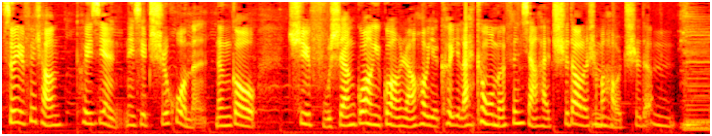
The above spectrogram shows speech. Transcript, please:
所以非常推荐那些吃货们能够去釜山逛一逛，然后也可以来跟我们分享还吃到了什么好吃的。嗯。果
